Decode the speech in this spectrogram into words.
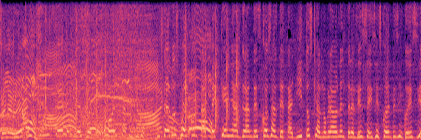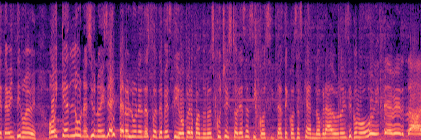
¡Celebremos! Todo el sacrificio. Claro. Ustedes nos pueden contar pequeñas, grandes cosas, detallitos que han logrado en el 316-645-1729. Hoy que es lunes y uno dice, ay, pero lunes después de festivo, pero cuando uno escucha historias así, cositas de cosas que han logrado, uno dice como, uy, de verdad,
